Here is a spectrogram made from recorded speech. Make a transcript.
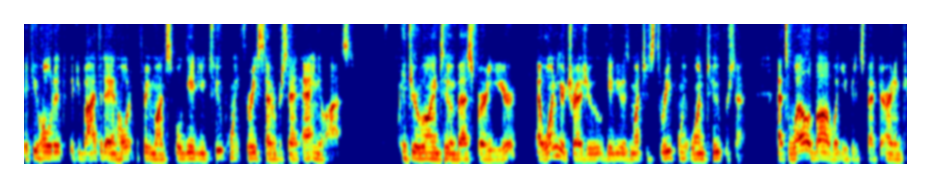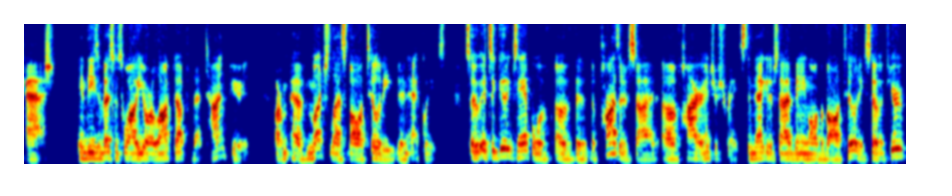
if you hold it, if you buy it today and hold it for three months, will give you 2.37% annualized. If you're willing to invest for a year, a one year treasury will give you as much as 3.12%. That's well above what you could expect to earn in cash in these investments while you are locked up for that time period are, have much less volatility than equities. So it's a good example of, of the, the positive side of higher interest rates, the negative side being all the volatility. So if you're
